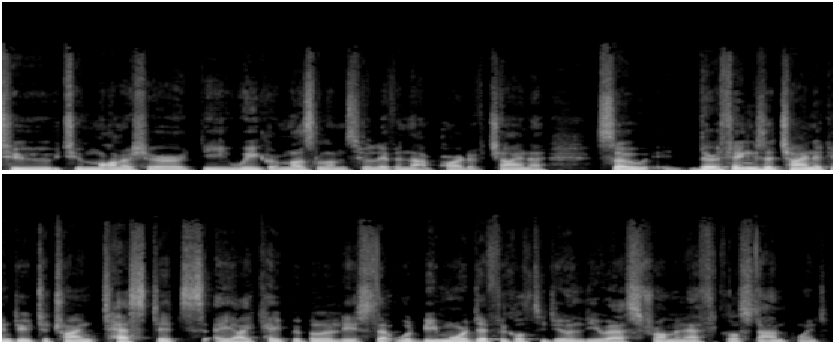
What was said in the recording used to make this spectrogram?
to to monitor the Uyghur Muslims who live in that part of China. So there are things that China can do to try and test its AI capabilities that would be more difficult to do in the US from an ethical standpoint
